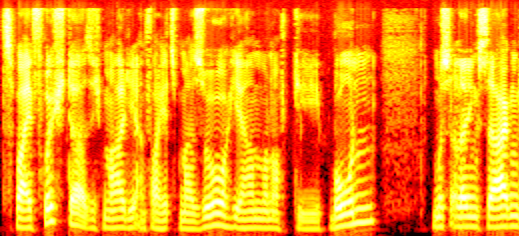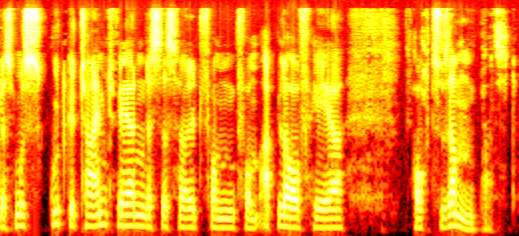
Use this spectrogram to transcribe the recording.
zwei Früchte, also ich male die einfach jetzt mal so. Hier haben wir noch die Bohnen. Muss allerdings sagen, das muss gut getimt werden, dass das halt vom, vom Ablauf her auch zusammenpasst.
